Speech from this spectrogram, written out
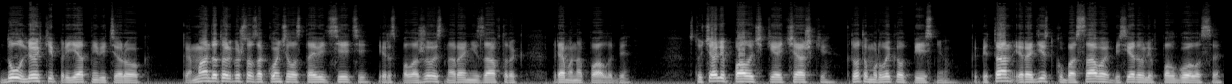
Дул легкий приятный ветерок. Команда только что закончила ставить сети и расположилась на ранний завтрак прямо на палубе. Стучали палочки от чашки, кто-то мурлыкал песню. Капитан и радист Кубасава беседовали в полголоса,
